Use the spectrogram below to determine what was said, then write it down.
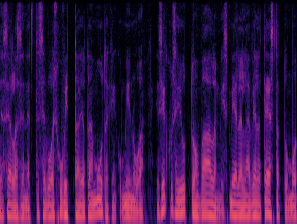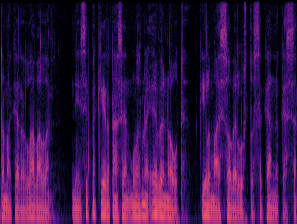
ja sellaisen, että se voisi huvittaa jotain muutakin kuin minua. Ja sitten kun se juttu on valmis, mielellään vielä testattu muutaman kerran lavalla, niin sitten mä kirjoitan sen, mulla on semmoinen Evernote ilmaissovellus tuossa kännykässä,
